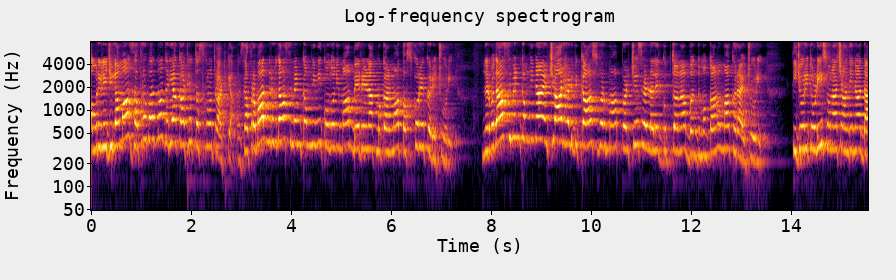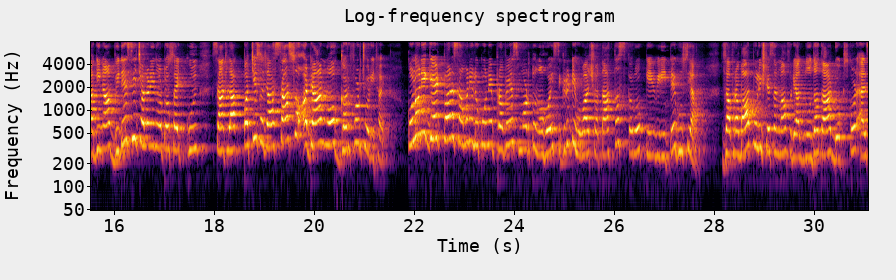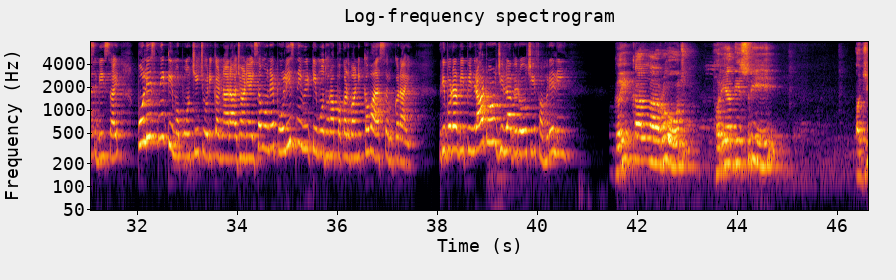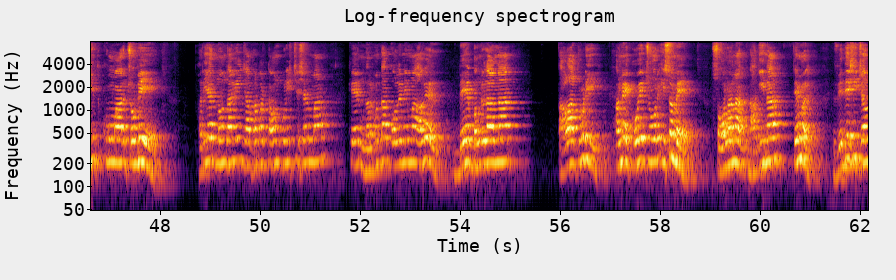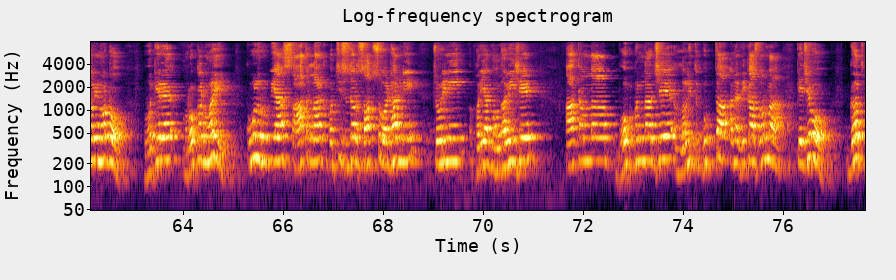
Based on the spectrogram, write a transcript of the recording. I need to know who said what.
Speaker 1: અમરેલી જિલ્લામાં જાફરાબાદના દરિયાકાંઠે તસ્કરો ત્રાટક્યા. જાફરાબાદ નર્મદા સિમેન્ટ કંપનીની કોલોનીમાં બે રહેણાંક મકાનમાં તસ્કરોએ કરી ચોરી. નર્મદા સિમેન્ટ કંપનીના HR head Vikas Verma purchaser Lalit ગુપ્તાના બંધ મકાનોમાં કરાઈ ચોરી. તિજોરી તોડી સોના ચાંદીના દાગીના, વિદેશી ચલણી નોટો સહિત કુલ સાત લાખ પચીસ હજાર સાતસો અઢારનો ઘરફોડ ચોરી થઈ. કોલોની ગેટ પર સામાન્ય લોકોને પ્રવેશ મળતો ન હોય સિક્યુરિટી હોવા છતાં તસ્કરો કેવી રીતે ઘૂસ્યા? જાફરાબાદ પોલીસ સ્ટેશનમાં ફરિયાદ નોંધાતા ડોગ એલસીબી સહિત પોલીસની ટીમો પહોંચી ચોરી કરનારા અજાણ્યા ઇસમોને પોલીસની વિવિધ ટીમો દ્વારા પકડવાની કવાયત શરૂ કરાઈ. રિપોર્ટર બિપિન રાઠોડ, જિલ્લા બ્યુરો ચીફ અમરેલી.
Speaker 2: ગઈકાલના રોજ ફરિયાદી શ્રી અજીત કુમાર ચોબે ફરિયાદ નોંધાવી જાફરાબાદ ટાઉન પોલીસ સ્ટેશનમાં કે નર્મદા કોલોનીમાં આવેલ બે બંગલાના તાળા તોડી અને કોઈ ચોર ઈસમે સોનાના દાગીના તેમજ વિદેશી ચલણી નોટો વગેરે રોકડ મળી કુલ રૂપિયા સાત લાખ પચીસ હજાર સાતસો અઢારની ચોરીની ફરિયાદ નોંધાવી છે. આ કામના ભોગ બનનાર છે લલિત ગુપ્તા અને વિકાસ વર્મા કે જેઓ ગત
